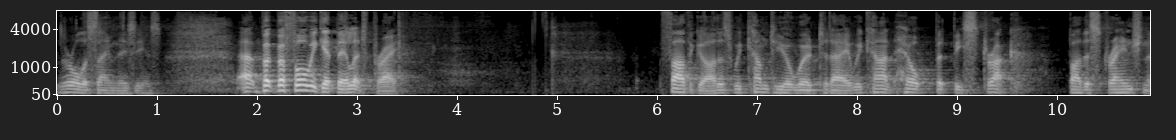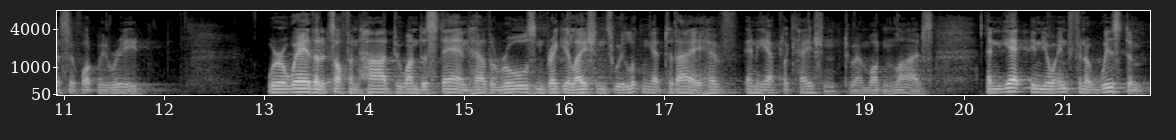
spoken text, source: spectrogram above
They're all the same these years. Uh, but before we get there, let's pray. Father God, as we come to your word today, we can't help but be struck by the strangeness of what we read. We're aware that it's often hard to understand how the rules and regulations we're looking at today have any application to our modern lives. And yet, in your infinite wisdom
